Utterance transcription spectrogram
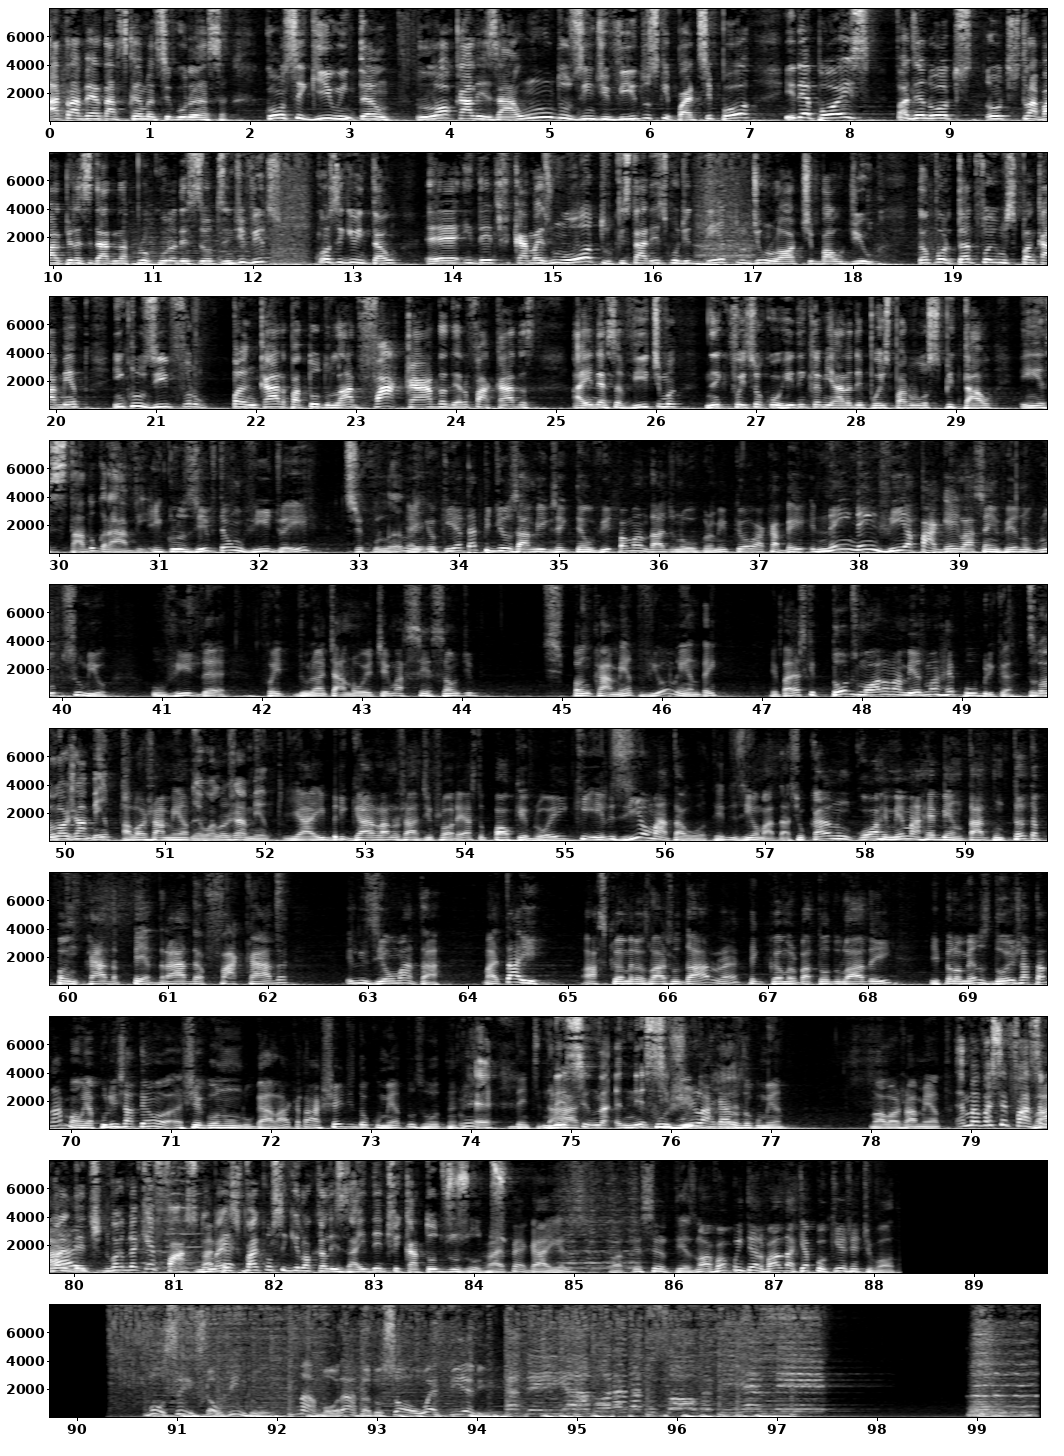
através das câmeras de segurança, conseguiu então localizar um dos indivíduos que participou e depois fazendo outros, outros trabalhos pela cidade na procura desses outros indivíduos, conseguiu então é, identificar mais um outro que estaria escondido dentro de um lote baldio. Então, portanto, foi um espancamento, inclusive foram pancadas para todo lado, facada, deram facadas aí nessa vítima, né, que foi socorrida e encaminhada depois para o hospital em estado grave. Inclusive tem um vídeo aí. Circulando, É, né? eu queria até pedir os amigos aí que tem o vídeo pra mandar de novo pra mim, porque eu acabei. Nem, nem vi, apaguei lá sem ver no grupo, sumiu. O vídeo é, foi durante a noite aí, uma sessão de espancamento violento, hein? E parece que todos moram na mesma república. Um Tudo- alojamento. alojamento. É um alojamento. E aí brigaram lá no Jardim Floresta, o pau quebrou e que eles iam matar o outro. Eles iam matar. Se o cara não corre mesmo arrebentado com tanta pancada, pedrada, facada, eles iam matar. Mas tá aí. As câmeras lá ajudaram, né? Tem câmera pra todo lado aí. E pelo menos dois já tá na mão. E a polícia já tem, chegou num lugar lá que tava cheio de documentos dos outros, né? É. Identidade. Nesse, na, nesse Fugir e largar é. os documentos no alojamento. É, mas vai ser fácil Vai. agora. identi- Não vai- não é que é fácil, né? Vai Mas pe- vai conseguir localizar e identificar todos os outros. Vai pegar eles, pode ter certeza. Nós vamos pro intervalo, daqui a pouquinho a gente volta. Você está ouvindo Namorada do Sol FM. Cadeia Namorada do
